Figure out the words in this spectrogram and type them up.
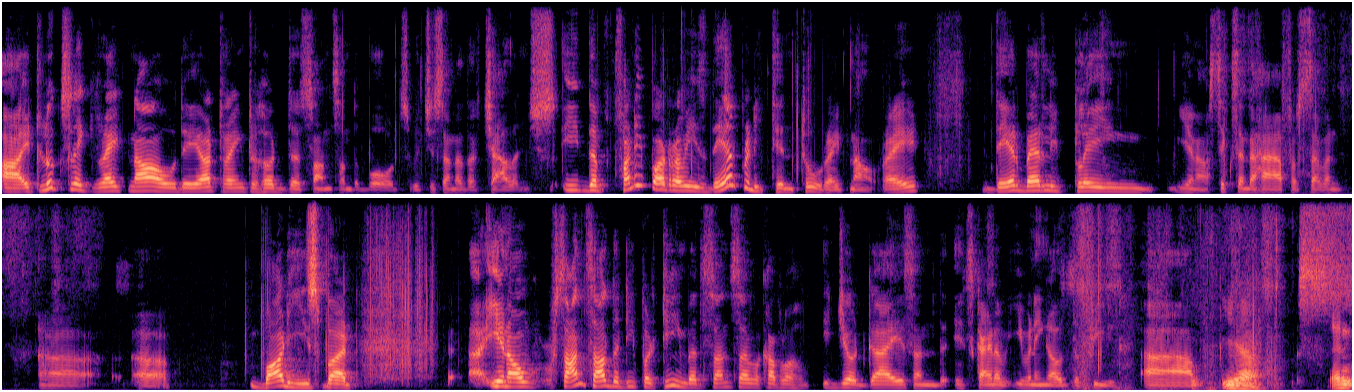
uh, it looks like right now they are trying to hurt the Suns on the boards, which is another challenge. The funny part, Ravi, is they are pretty thin too right now, right? They're barely playing, you know, six and a half or seven uh, uh, bodies, but uh, you know, Suns are the deeper team, but Suns have a couple of injured guys, and it's kind of evening out the field. Uh, yeah. And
